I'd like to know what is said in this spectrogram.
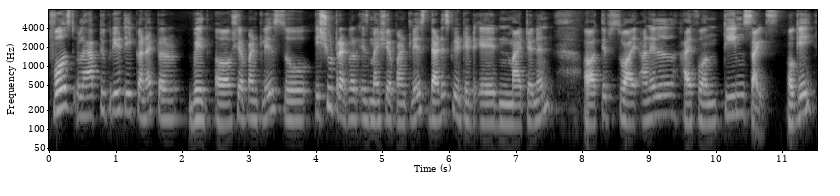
First, we'll have to create a connector with a SharePoint list. So issue tracker is my SharePoint list that is created in my tenant uh, tips by anil hyphen team sites. Okay.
